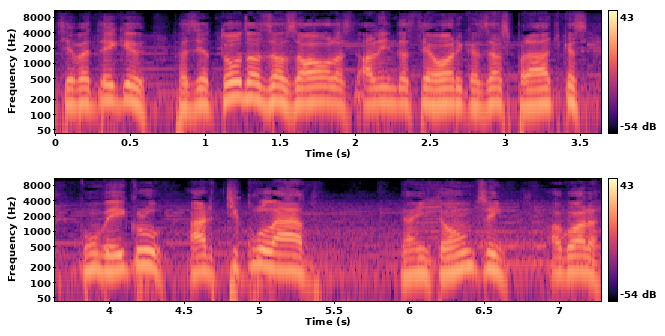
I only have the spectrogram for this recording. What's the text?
você vai ter que fazer todas as aulas, além das teóricas, as práticas, com veículo articulado. né? Então, sim. Agora,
